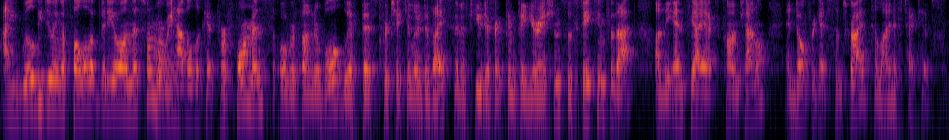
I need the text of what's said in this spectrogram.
I will be doing a follow-up video on this one where we have a look at performance over Thunderbolt with this particular device in a few different configurations, so stay tuned for that on the NCIXCom channel, and don't forget to subscribe to Linus Tech Tips.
